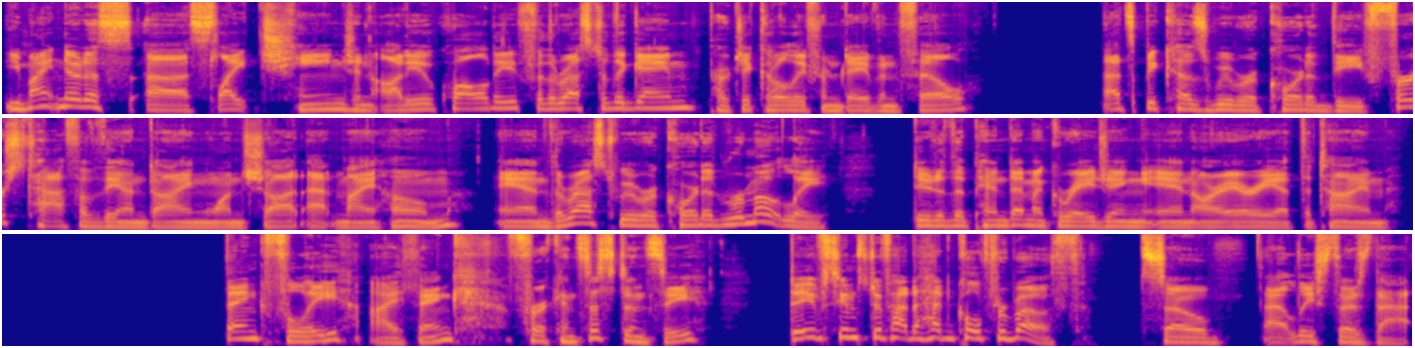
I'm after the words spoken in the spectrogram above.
You might notice a slight change in audio quality for the rest of the game, particularly from Dave and Phil. That's because we recorded the first half of the Undying one shot at my home, and the rest we recorded remotely due to the pandemic raging in our area at the time. Thankfully, I think, for consistency, Dave seems to have had a head cold for both, so at least there's that.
